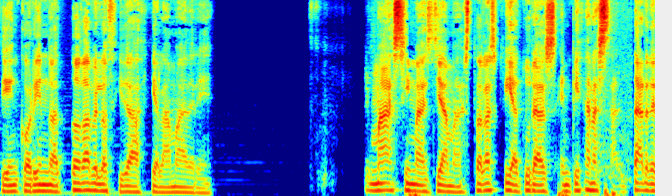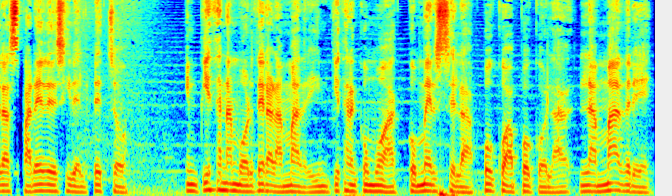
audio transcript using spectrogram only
Siguen corriendo a toda velocidad hacia la madre. Más y más llamas. Todas las criaturas empiezan a saltar de las paredes y del techo. Empiezan a morder a la madre empiezan como a comérsela poco a poco. La, la madre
